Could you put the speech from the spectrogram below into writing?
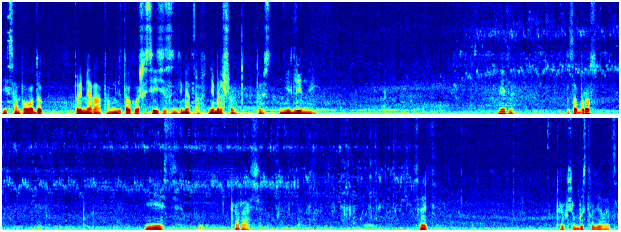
И сам поводок примерно там где-то около 60 сантиметров. Небольшой. То есть не длинный. Видите? Заброс. Есть карась. Смотрите, как все быстро делается.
